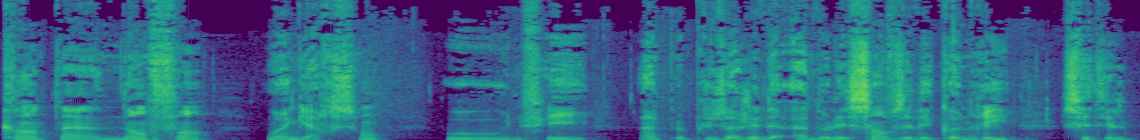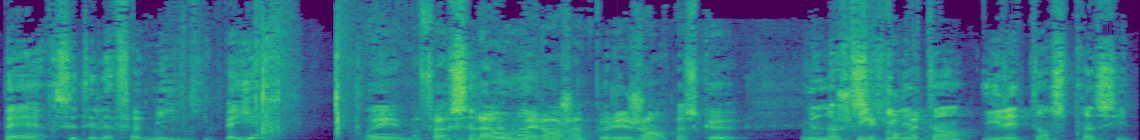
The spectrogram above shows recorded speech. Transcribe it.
quand un enfant ou un garçon ou une fille un peu plus âgée d'adolescent faisait des conneries, c'était le père, c'était la famille qui payait. Oui, mais enfin, là, on mélange un peu les gens parce que. Mais non, je dis qu'il est complètement- temps, il est temps ce principe.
